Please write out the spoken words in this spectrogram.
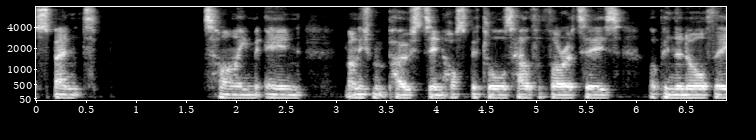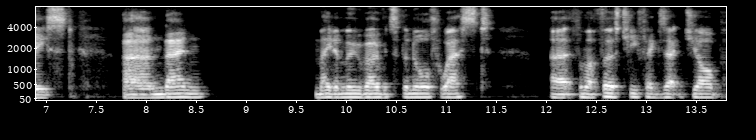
spent time in management posts in hospitals, health authorities up in the Northeast, and then made a move over to the Northwest uh, for my first chief exec job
